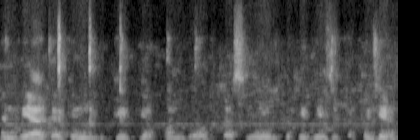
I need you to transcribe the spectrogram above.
then we are getting dp upon rho plus v into dv is equal to 0.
